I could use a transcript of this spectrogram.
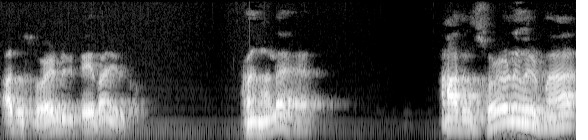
அது சுழண்டுக்கிட்டே தான் இருக்கும். அதனால் அது சுழலுதுன்னா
